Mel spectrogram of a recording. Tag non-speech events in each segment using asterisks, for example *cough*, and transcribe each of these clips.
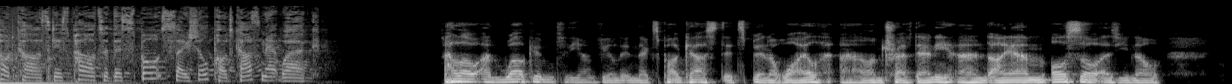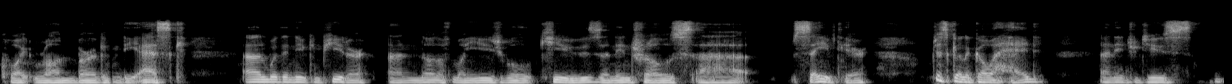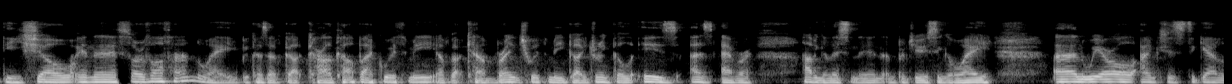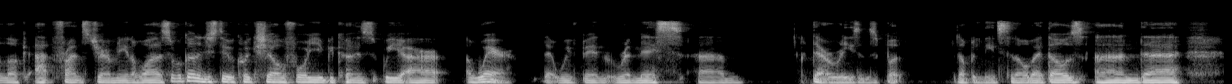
podcast is part of the Sports Social Podcast Network. Hello and welcome to the Anfield Index podcast. It's been a while. Uh, I'm Trev Downey and I am also, as you know, quite Ron Burgundy-esque and with a new computer and none of my usual cues and intros uh, saved here. I'm just going to go ahead and introduce the show in a sort of offhand way because I've got Karl Coppack with me, I've got Kam Brainch with me, Guy Drinkel is, as ever, having a listen in and producing away. And we are all anxious to get a look at France, Germany in a while. So we're going to just do a quick show for you because we are aware that we've been remiss. Um, there are reasons, but nobody needs to know about those. And, uh,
